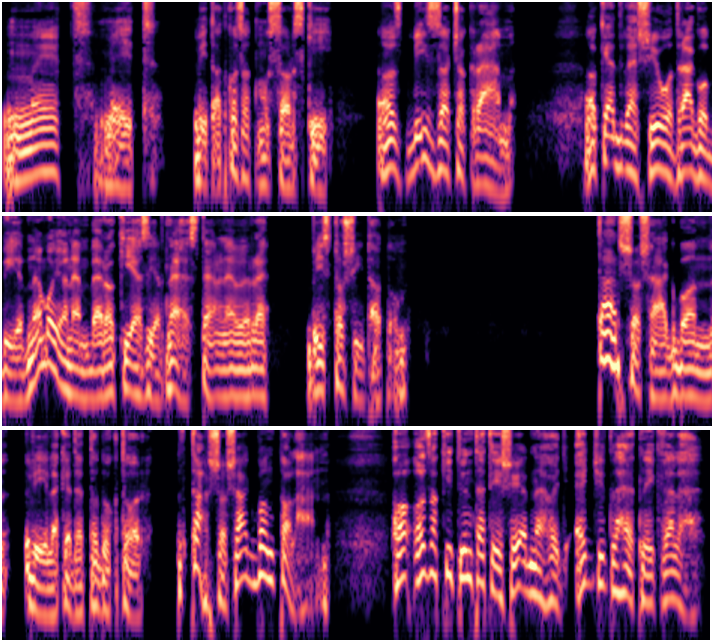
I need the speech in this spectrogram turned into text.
Mit, mit, vitatkozott Muszorszki. Azt bízza csak rám. A kedves jó Dragobír nem olyan ember, aki ezért neheztelne önre. Biztosíthatom. Társaságban, vélekedett a doktor. Társaságban talán. Ha az a kitüntetés érne, hogy együtt lehetnék vele.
